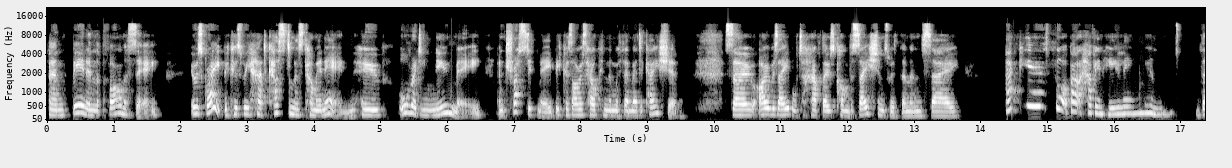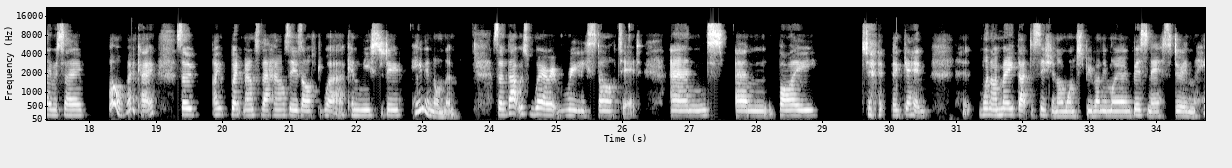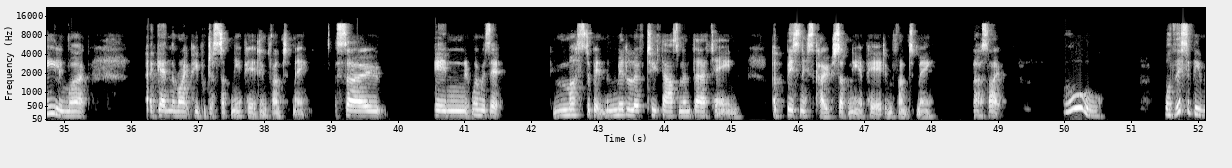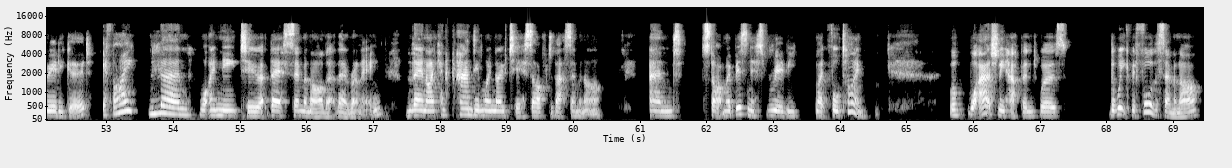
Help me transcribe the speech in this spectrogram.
And being in the pharmacy, it was great because we had customers coming in who already knew me and trusted me because I was helping them with their medication. So I was able to have those conversations with them and say, Have you thought about having healing? And they would say, Oh, okay. So I went round to their houses after work and used to do healing on them. So that was where it really started. And um, by to, again, when I made that decision, I wanted to be running my own business, doing the healing work. Again, the right people just suddenly appeared in front of me. So, in when was it? it must have been the middle of 2013. A business coach suddenly appeared in front of me. I was like, oh, well, this would be really good. If I learn what I need to at their seminar that they're running, then I can hand in my notice after that seminar and start my business really like full time. Well, what actually happened was the week before the seminar,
